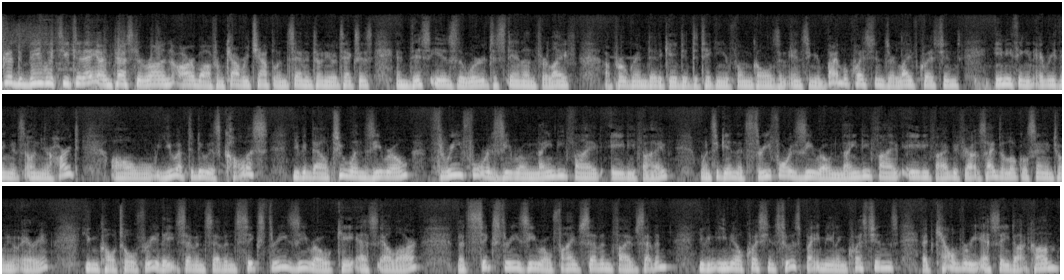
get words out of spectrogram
Good to be with you today. I'm Pastor Ron Arbaugh from Calvary Chapel in San Antonio, Texas, and this is the Word to Stand On for Life, a program dedicated to taking your phone calls and answering your Bible questions or life questions, anything and everything that's on your heart. All you have to do is call us. You can dial 210-340-9585. Once again, that's 340-9585 if you're outside the local San Antonio area. You can call toll-free at 877-630-KSLR. That's 630-5757. You can email questions to us by emailing questions at calvarysa.com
